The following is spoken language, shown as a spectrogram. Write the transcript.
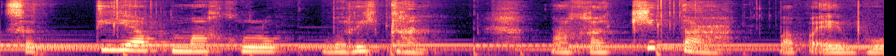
setiap makhluk berikan. Maka kita Bapak Ibu,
